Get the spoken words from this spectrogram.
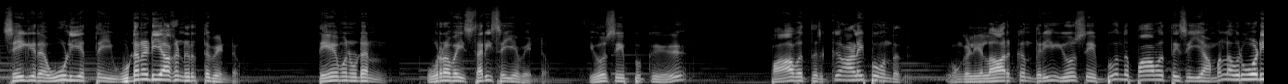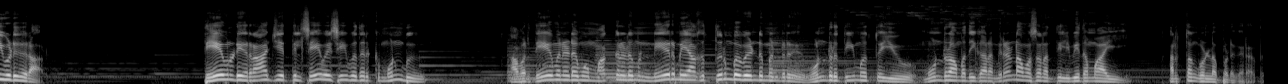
செய்கிற ஊழியத்தை உடனடியாக நிறுத்த வேண்டும். தேவனுடன் உறவை சரி செய்ய வேண்டும். யோசேப்புக்கு பாவத்திற்கு அழைப்பு வந்தது. உங்கள் எல்லாருக்கும் தெரியும் யோசேப்பு அந்த பாவத்தை செய்யாமல் அவர் ஓடிவிடுகிறார். தேவனுடைய ராஜ்யத்தில் சேவை செய்வதற்கு முன்பு அவர் தேவனிடமும் மக்களிடமும் நேர்மையாக திரும்ப வேண்டும் என்று ஒன்று தீமத்தையு மூன்றாம் அதிகாரம் இரண்டாம் வசனத்தில் விதமாய் அர்த்தம் கொள்ளப்படுகிறது.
